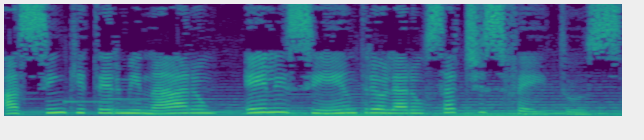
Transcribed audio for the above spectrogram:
Assim que terminaram, eles se entreolharam satisfeitos.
